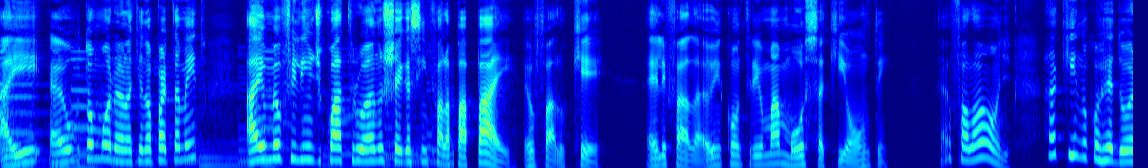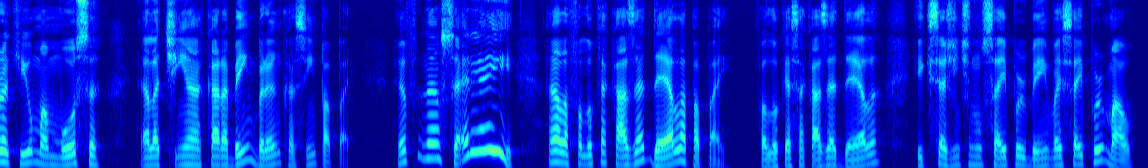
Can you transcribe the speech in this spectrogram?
Aí eu tô morando aqui no apartamento, aí o meu filhinho de quatro anos chega assim e fala, papai, eu falo, o quê? Aí ele fala: Eu encontrei uma moça aqui ontem. Aí eu falo: Aonde? Aqui no corredor, aqui, uma moça. Ela tinha a cara bem branca assim, papai. Eu falei: Não, sério, e aí? Ela falou que a casa é dela, papai. Falou que essa casa é dela e que se a gente não sair por bem, vai sair por mal.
